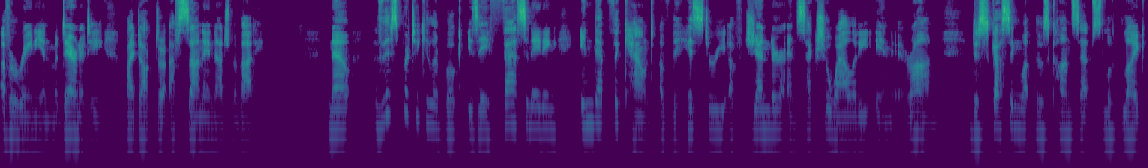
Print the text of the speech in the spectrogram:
of Iranian Modernity by Dr. Afsaneh Najmabadi. Now, this particular book is a fascinating, in depth account of the history of gender and sexuality in Iran, discussing what those concepts looked like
